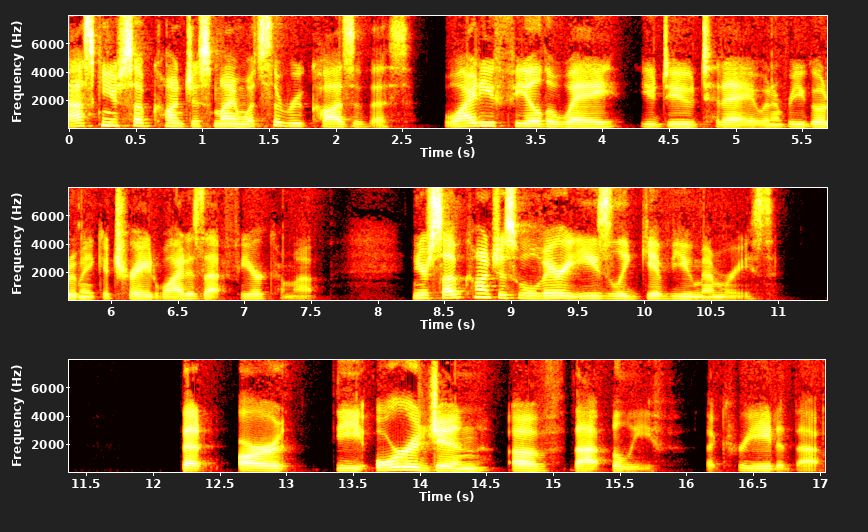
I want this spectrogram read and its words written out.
asking your subconscious mind, what's the root cause of this? Why do you feel the way you do today whenever you go to make a trade? Why does that fear come up? And your subconscious will very easily give you memories that are the origin of that belief that created that.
